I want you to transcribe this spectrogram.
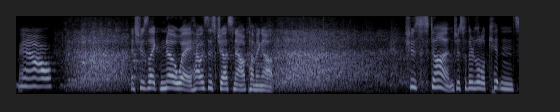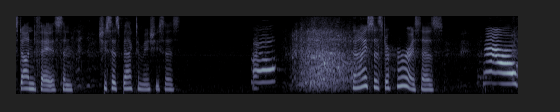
meow. And she was like, No way. How is this just now coming up? She was stunned, just with her little kitten stunned face. And she says back to me, She says. Then I says to her, I says, Meow.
